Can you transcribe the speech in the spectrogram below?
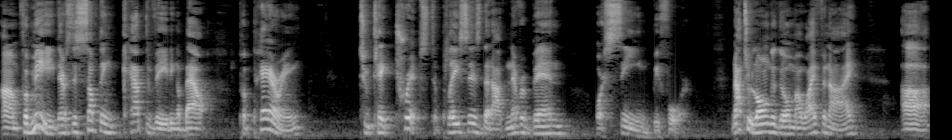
Um, for me, there's this something captivating about preparing to take trips to places that I've never been or seen before. Not too long ago, my wife and I uh,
